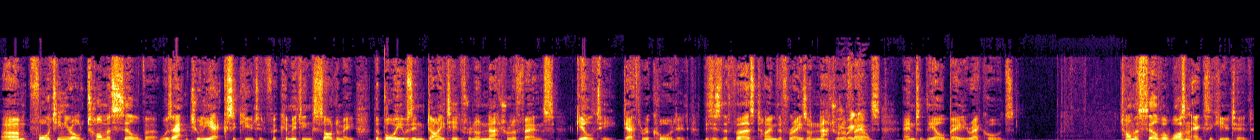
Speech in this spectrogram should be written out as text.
14 um, year old Thomas Silver was actually executed for committing sodomy. The boy was indicted for an unnatural offence. Guilty, death recorded. This is the first time the phrase unnatural offence entered the Old Bailey records. Thomas Silver wasn't executed.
